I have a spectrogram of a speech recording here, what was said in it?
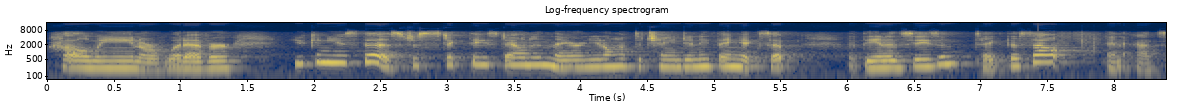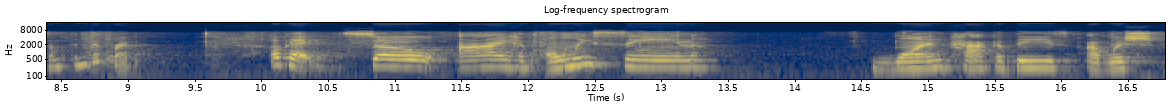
Halloween or whatever, you can use this. Just stick these down in there and you don't have to change anything except at the end of the season, take this out and add something different. Okay, so I have only seen one pack of these. I wish,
